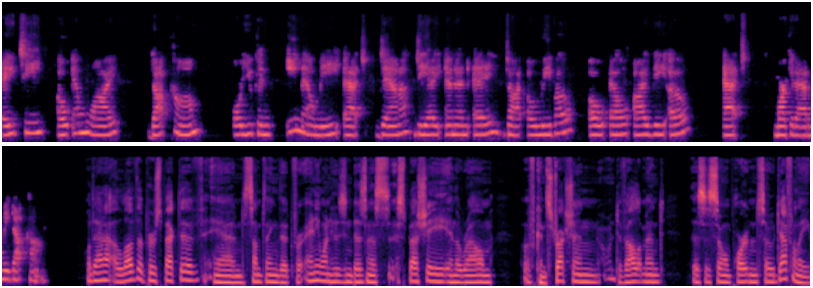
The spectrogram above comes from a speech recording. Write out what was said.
A T O M Y dot com, or you can email me at Danna, D A N N A dot Olivo, O L I V O, at marketatomy.com. Well, Danna, I love the perspective and something that for anyone who's in business, especially in the realm of construction or development, this is so important. So definitely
